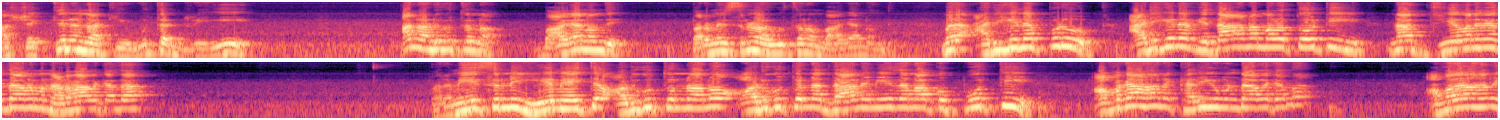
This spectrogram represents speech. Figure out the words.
ఆ శక్తిని నాకు ఇవ్వు తండ్రి అని అడుగుతున్నాం. బాగానే ఉంది పరమేశ్వరుని అడుగుతున్నాం బాగానే ఉంది మరి అడిగినప్పుడు అడిగిన విధానములతోటి నా జీవన విధానం నడవాలి కదా? పరమేశ్వరుని ఏమైతే అడుగుతున్నానో అడుగుతున్న దాని మీద నాకు పూర్తి అవగాహన కలిగి ఉండాలి కదా? అవగాహన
